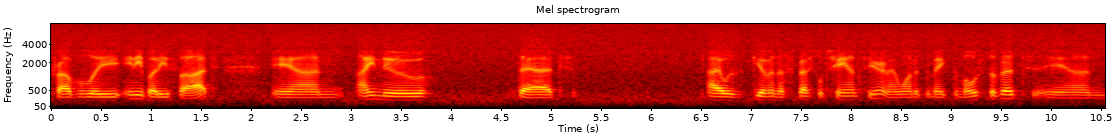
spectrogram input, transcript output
probably anybody thought. And I knew that I was given a special chance here, and I wanted to make the most of it. And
